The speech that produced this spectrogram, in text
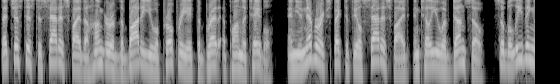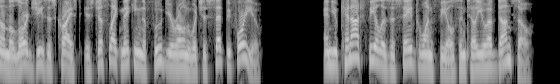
that just as to satisfy the hunger of the body you appropriate the bread upon the table, and you never expect to feel satisfied until you have done so, so believing on the Lord Jesus Christ is just like making the food your own which is set before you. And you cannot feel as a saved one feels until you have done so.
